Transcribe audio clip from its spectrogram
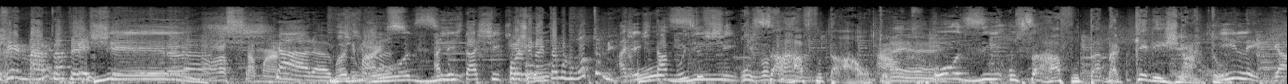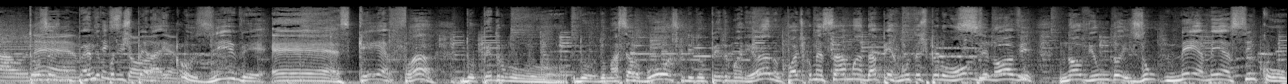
Renato Teixeira. Nossa, mano. Cara, Mano, demais. hoje- A gente tá chique. Hoje nós estamos no outro nível. A gente tá muito chique. O sarrafo tá alto. É. Hoje o sarrafo tá daquele jeito. Que legal, Então vocês né? não perdem Muita por esperar. Inclusive, é, quem é fã do Pedro, do, do Marcelo Bosco e do Pedro Mariano, pode começar a mandar perguntas pelo 119 9121 6651.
